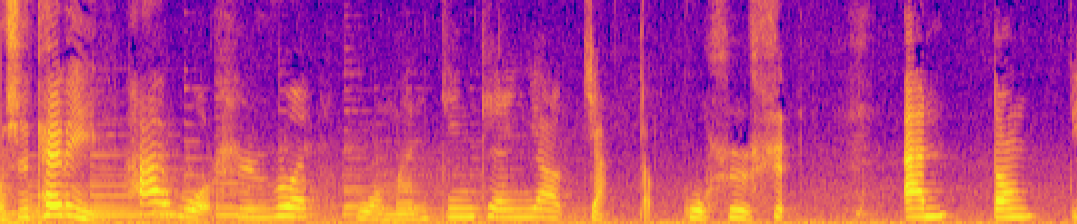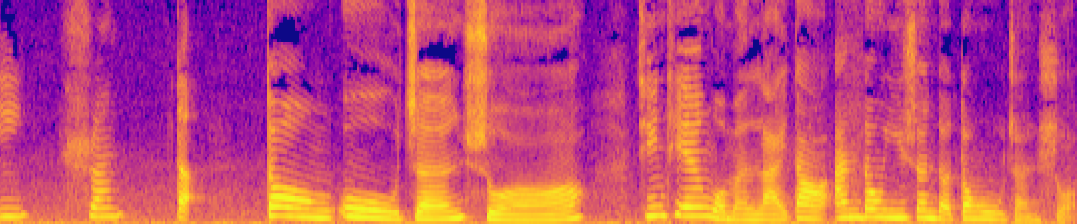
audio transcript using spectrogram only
我是 Kelly。嗨，我是瑞。我们今天要讲的故事是安东医生的动物诊所。今天我们来到安东医生的动物诊所，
